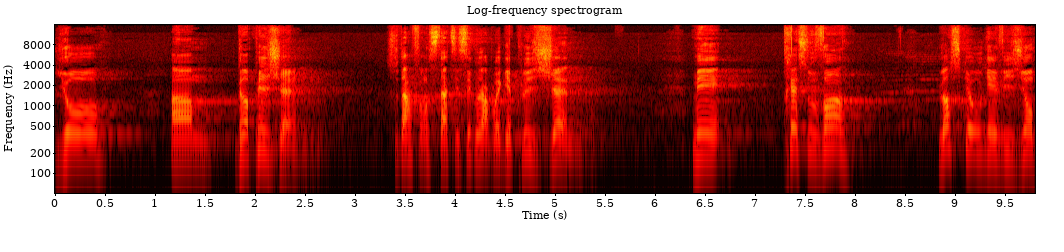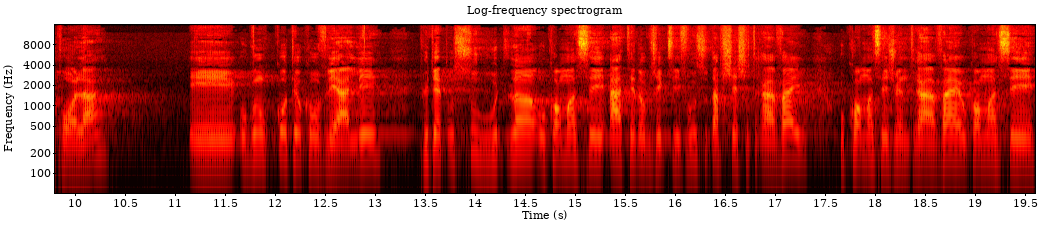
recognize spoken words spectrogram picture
yo um, plus jeunes, sous ta une statistique, vous avez plus jeunes. Mais très souvent, lorsque vous avez une vision pour là, et vous avez un côté où vous voulez aller, peut-être sous route là, ou commencez à atteindre l'objectif, ou sous chercher travail, ou commencez à jouer un travail, ou commencez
